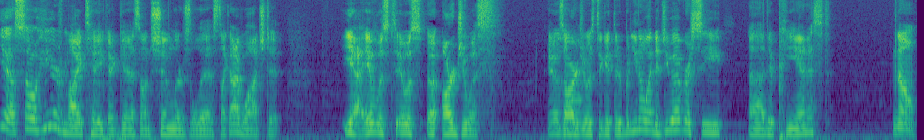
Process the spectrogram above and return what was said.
Yeah, so here's my take, I guess, on Schindler's List. Like I watched it. Yeah, it was it was uh, arduous. It was arduous to get through. But you know what? Did you ever see uh, the Pianist? No,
